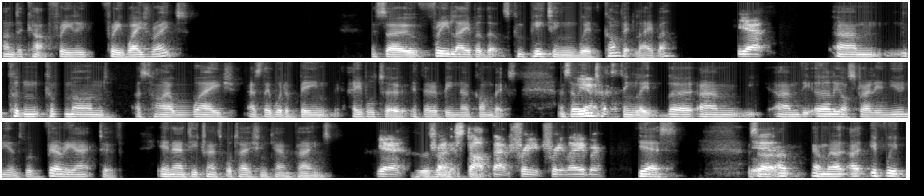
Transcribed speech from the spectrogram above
undercut free, free wage rates. So free labor that's competing with convict labor, yeah, um, couldn't command as high a wage as they would have been able to if there had been no convicts. And so, yeah. interestingly, the um, um, the early Australian unions were very active in anti-transportation campaigns. Yeah, trying to stop that. free free labor. Yes. So, yeah. I, I, mean, I, if we,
